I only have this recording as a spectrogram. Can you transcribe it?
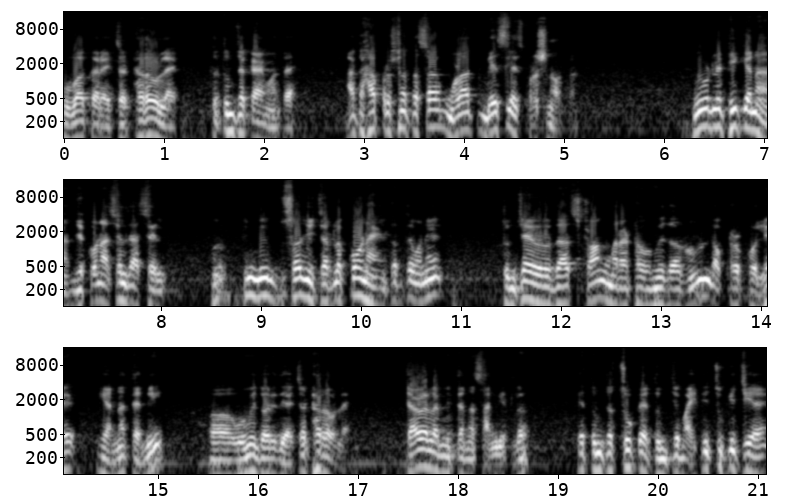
उभा करायचं ठरवलं आहे तर तुमचं काय मत आहे? आता हा प्रश्न तसा मुळात बेसलेस प्रश्न होता. मी म्हटलं ठीक आहे ना जे कोण असेल ते असेल. मी सहज विचारलं कोण आहे? तर ते म्हणे तुमच्या विरोधात स्ट्रॉंग मराठा उमेदवार म्हणून डॉक्टर कोल्हे यांना त्यांनी उमेदवारी द्यायचं ठरवलं आहे त्यावेळेला मी त्यांना सांगितलं हे तुमचं चूक आहे तुमची माहिती चुकीची आहे.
